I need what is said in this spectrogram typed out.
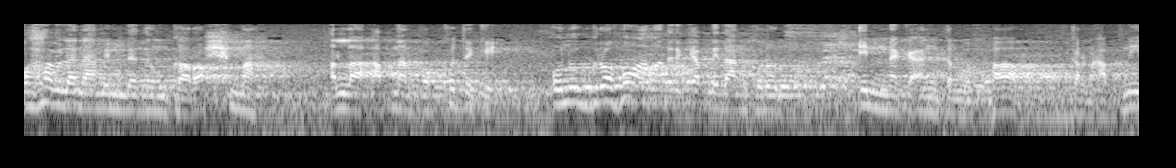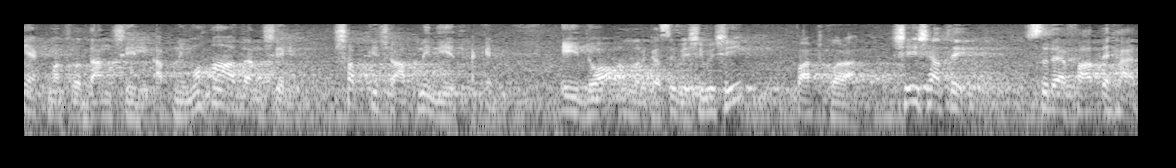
ওহাবলানা মিল্লাদুমকা রহমা আল্লাহ আপনার পক্ষ থেকে অনুগ্রহ আমাদেরকে আপনি দান করুন। ইন্নাকা আঙ্কাল ওহাব কারণ আপনি একমাত্র দানশীল, আপনি মহাদানশীল সব কিছু আপনি দিয়ে থাকেন। এই দোয়া আল্লাহর কাছে বেশি বেশি পাঠ করা। সেই সাথে সুরে ফাতেহার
